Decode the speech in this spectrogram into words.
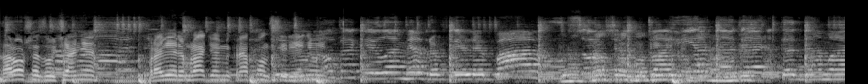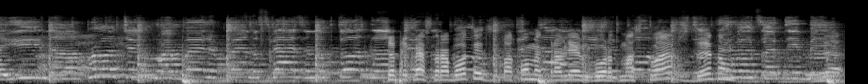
Хорошее звучание. Проверим радиомикрофон сиреневый. Все прекрасно работает. Запаком отправляем в город Москва с деком для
